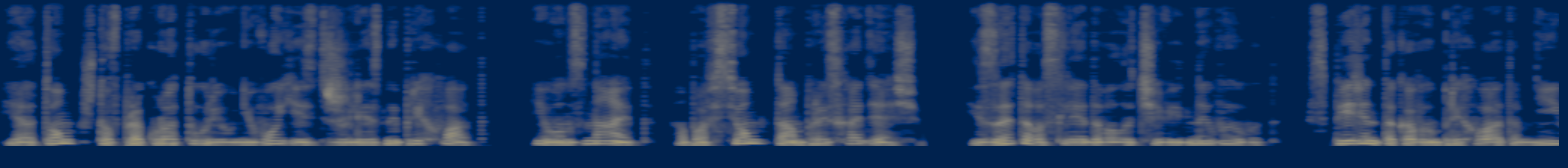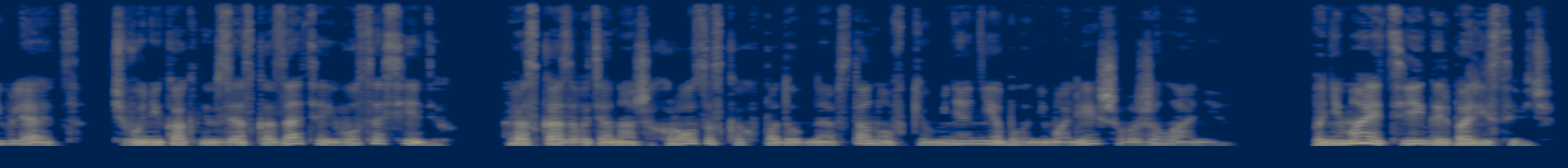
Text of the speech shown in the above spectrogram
и о том, что в прокуратуре у него есть железный прихват, и он знает обо всем там происходящем. Из этого следовал очевидный вывод. Спирин таковым прихватом не является, чего никак нельзя сказать о его соседях. Рассказывать о наших розысках в подобной обстановке у меня не было ни малейшего желания. Понимаете, Игорь Борисович,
